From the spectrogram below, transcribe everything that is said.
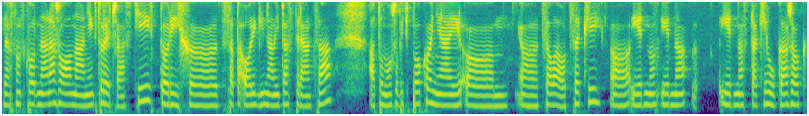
Ja som skôr naražala na niektoré časti, ktorých e, sa tá originalita stráca a to môžu byť pokojne aj e, e, celé odseky. Jedno, jedna, jedna z takých ukážok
